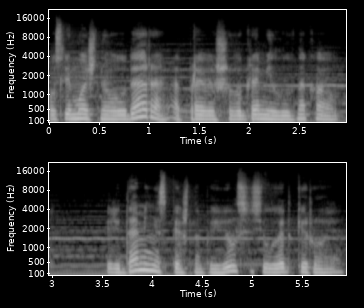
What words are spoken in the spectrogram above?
После мощного удара, отправившего Громилу в нокаут, перед нами неспешно появился силуэт героя.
